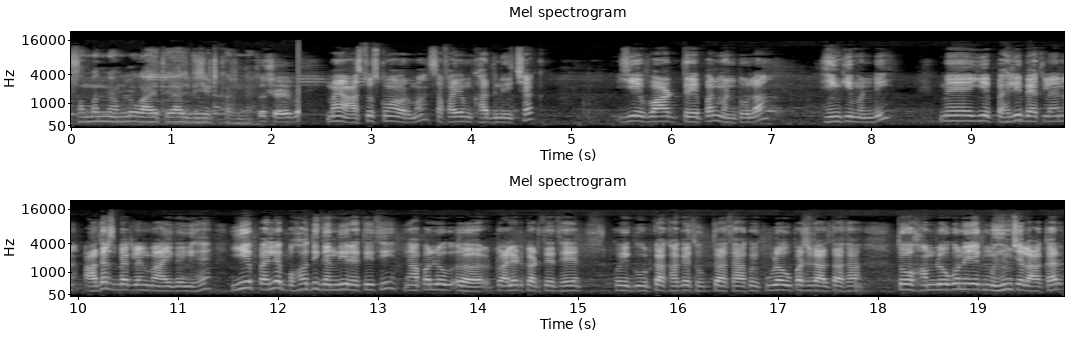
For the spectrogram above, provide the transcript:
संबंध में हम लोग आए थे आज विज़िट करने। तो मैं आशुतोष कुमार वर्मा सफ़ाई एवं खाद्य निरीक्षक ये वार्ड तिरपन मंटोला हिंग मंडी में ये पहली बैकलाइन, आदर्श बैकलाइन बनाई गई है। ये पहले बहुत ही गंदी रहती थी। यहाँ पर लोग टॉयलेट करते थे, कोई गुटखा खा के थूकता था, कोई कूड़ा ऊपर से डालता था। तो हम लोगों ने एक मुहिम चलाकर,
